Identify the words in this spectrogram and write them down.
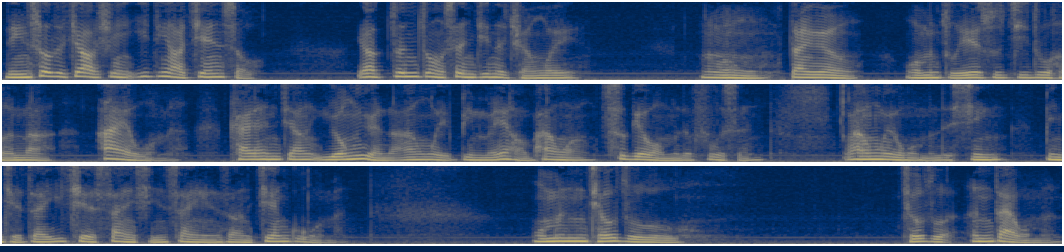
领受的教训一定要坚守，要尊重圣经的权威。那嗯，但愿我们主耶稣基督和那爱我们、开恩将永远的安慰并美好盼望赐给我们的父神，安慰我们的心，并且在一切善行善言上坚固我们。我们求主，求主恩待我们。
